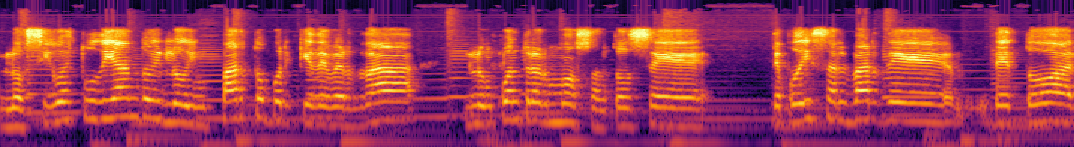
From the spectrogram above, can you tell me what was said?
lo sigo estudiando y lo imparto porque de verdad lo encuentro hermoso. Entonces, te podéis salvar de, de todas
